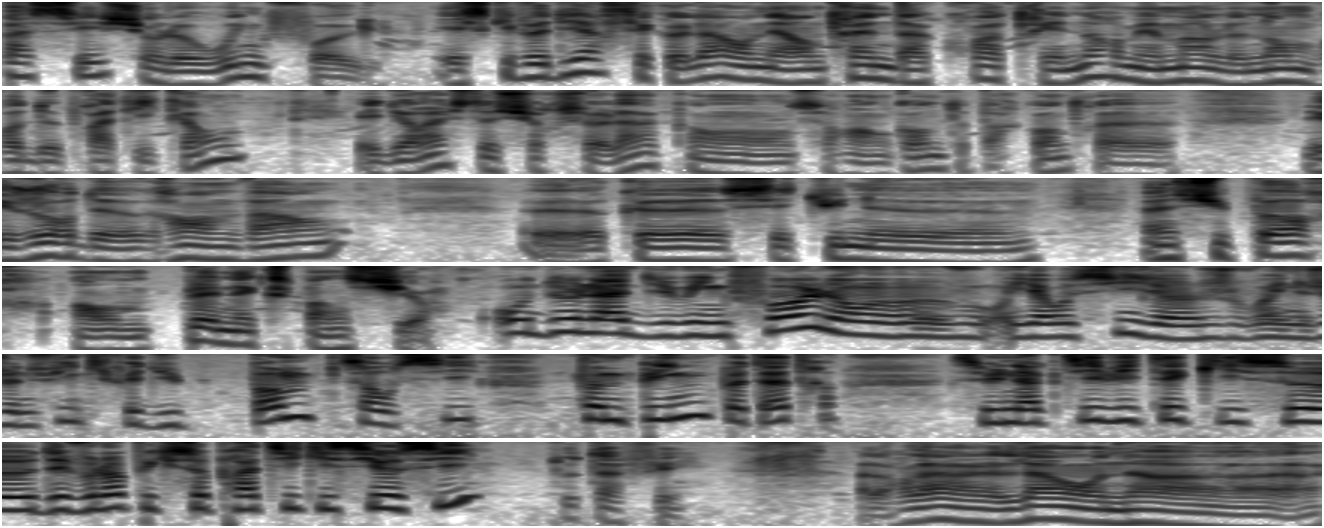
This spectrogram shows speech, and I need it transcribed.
passer sur le wingfoil. Et ce qui veut dire, c'est que là, on est en train d'accroître énormément le nombre de pratiquants. Et du reste, sur cela, qu'on se rend compte, par contre, euh, les jours de grand vent, que c'est un support en pleine expansion. Au-delà du wingfall, il y a aussi, je vois une jeune fille qui fait du pump, ça aussi, pumping peut-être. C'est une activité qui se développe et qui se pratique ici aussi? Tout à fait. Alors là, on a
